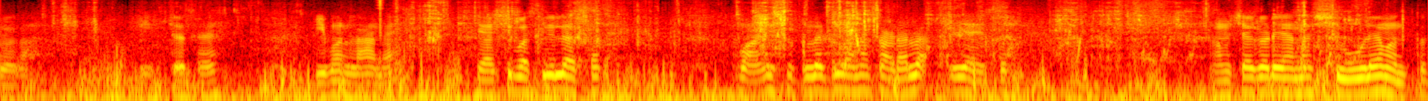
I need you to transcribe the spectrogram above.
बघा. इथंच आहे. ही पण लहान आहे. ती अशी बसलेली असतात. पाणी सुकलं की यांना काढायला यायचं. आमच्याकडे यांना शिवळ्या म्हणतात.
